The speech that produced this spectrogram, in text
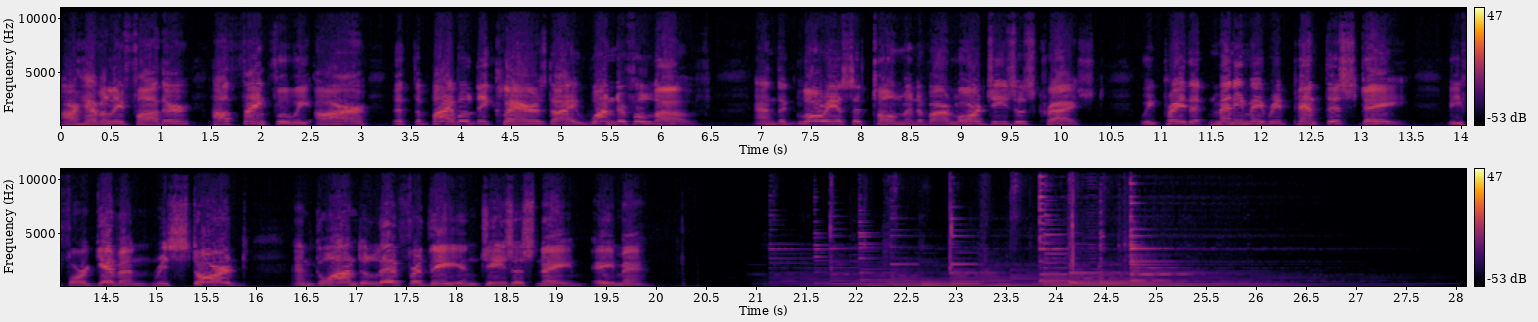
Our Heavenly Father, how thankful we are that the Bible declares thy wonderful love and the glorious atonement of our Lord Jesus Christ. We pray that many may repent this day, be forgiven, restored, and go on to live for thee in Jesus' name. Amen.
